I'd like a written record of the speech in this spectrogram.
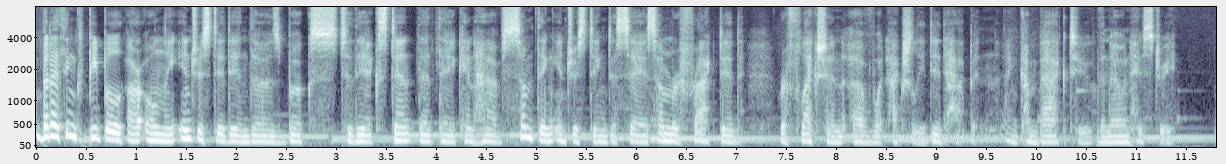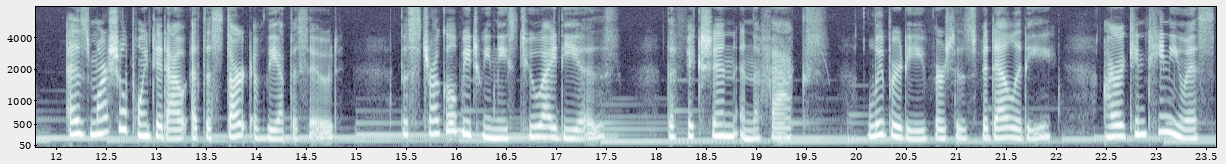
But I think people are only interested in those books to the extent that they can have something interesting to say, some refracted reflection of what actually did happen, and come back to the known history. As Marshall pointed out at the start of the episode, the struggle between these two ideas the fiction and the facts, liberty versus fidelity, are a continuous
